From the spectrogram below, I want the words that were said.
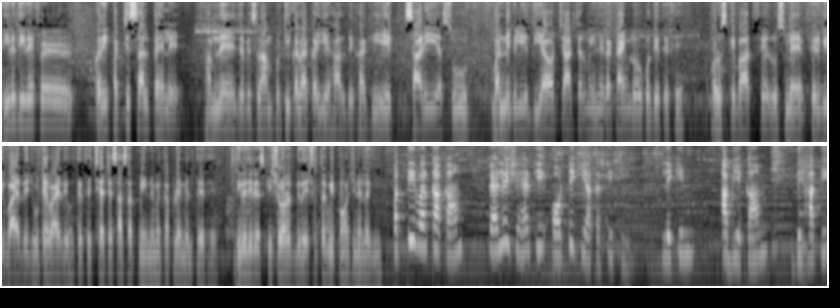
धीरे धीरे फिर करीब 25 साल पहले हमने जब इस रामपुर की कला का ये हाल देखा कि एक साड़ी या सूट बनने के लिए दिया और चार चार महीने का टाइम लोगों को देते थे और उसके बाद फिर उसमें फिर भी वायदे, झूठे वायदे होते थे छह छह सात सात महीने में कपड़े मिलते थे। धीरे धीरे इसकी शोहरत विदेशों तक भी पहुँचने लगी। पत्ती वर्क का काम पहले शहर की औरतें किया करती थी, लेकिन अब ये काम देहाती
